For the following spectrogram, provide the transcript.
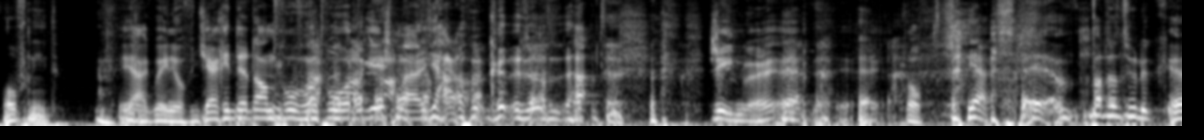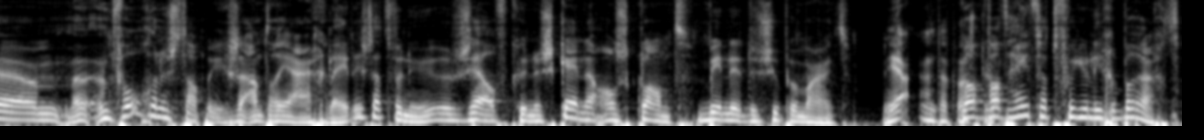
of niet. Ja, ik weet niet of Jerry er dan voor verantwoordelijk is, maar ja, we kunnen dat inderdaad zien. We. Ja. Klopt. Ja, eh, wat natuurlijk um, een volgende stap is, een aantal jaar geleden, is dat we nu zelf kunnen scannen als klant binnen de supermarkt. Ja, en dat was wat, wat heeft dat voor jullie gebracht?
